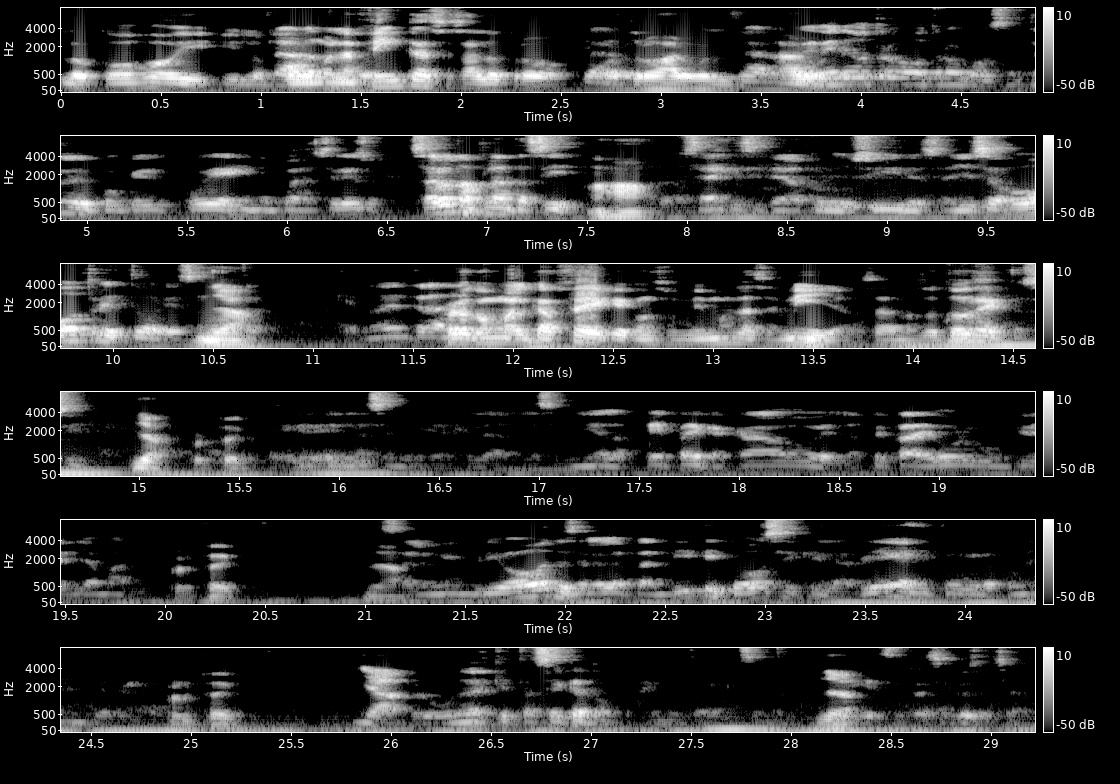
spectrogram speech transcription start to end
lo cojo y, y lo Claro, pongo en la finca, se sale otro, Claro. otro árbol. Claro, árbol. ahí viene otro, otro concepto de por qué puedes y no puedes hacer eso. Sale una planta, sí, Ajá. pero sabes que si te va a producir, o sea, y esa es otra historia. esa es Ya. otra, que no entra Pero como el café que consumimos la semilla. O sea, nosotros... Correcto, sí. Ya, perfecto, Es, es la semilla, es la, la semilla, la pepa de cacao, eh, la pepa de oro, como quieras llamarlo. perfecto. Ya, Sale un embrión, te sale la plantita y todo, así que la riegas y todo, y la pones en territorio. perfecto. Ya, pero una vez que está seca, no, pues no te va a crecer. Ya. Tiene que ser recién cosechada.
